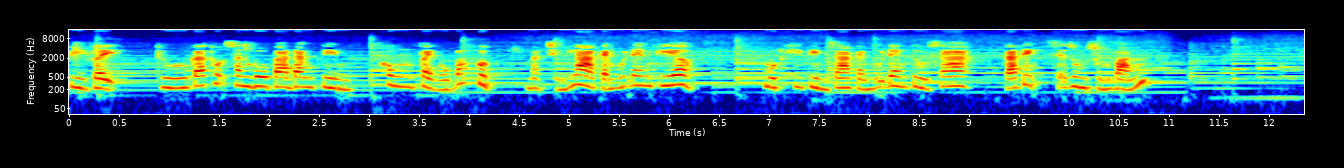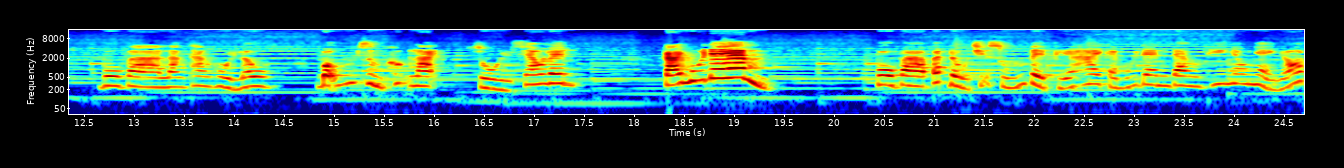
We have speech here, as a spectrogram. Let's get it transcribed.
Vì vậy, thứ gã thợ săn vô đang tìm không phải gấu Bắc Cực mà chính là cái mũi đen kia. Một khi tìm ra cái mũi đen từ xa, cá định sẽ dùng súng bắn. Bova lang thang hồi lâu, bỗng dừng khựng lại, rồi reo lên. Cái mũi đen! Bova bắt đầu chĩa súng về phía hai cái mũi đen đang thi nhau nhảy nhót.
